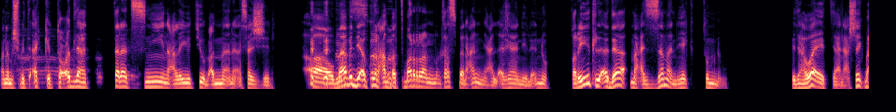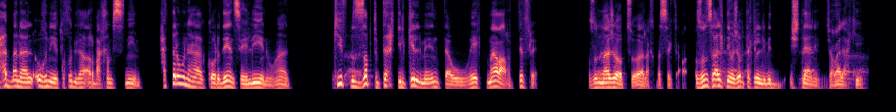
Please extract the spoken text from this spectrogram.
وأنا مش متأكد تقعد لها ثلاث سنين على يوتيوب عما أنا أسجل. آه وما بدي أكون عم بتمرن غصبا عني على الأغاني لأنه طريقة الأداء مع الزمن هيك بتمنه بدها وقت يعني عشان هيك بحب أنا الأغنية تاخذ لها أربع خمس سنين حتى لو إنها كوردين سهلين وهذا كيف بالضبط بتحكي الكلمة أنت وهيك ما بعرف تفرق أظن ما جاوبت سؤالك بس هيك أظن سألتني وجبتك اللي بدي إيش ثاني جواب أحكيه؟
